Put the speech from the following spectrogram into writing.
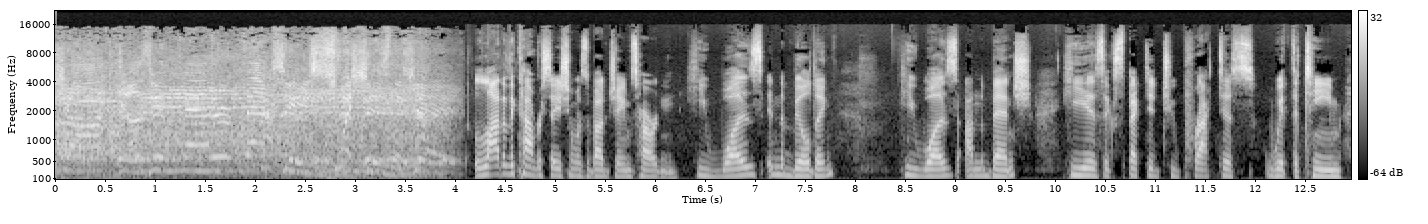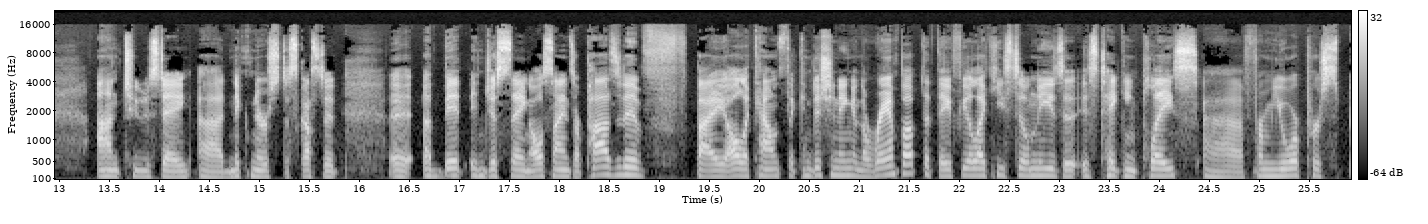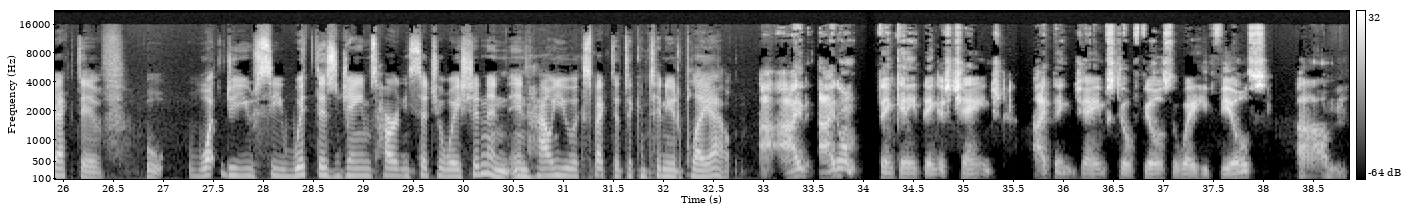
shot, doesn't matter. Maxey swishes the J. a lot of the conversation was about James Harden. He was in the building. He was on the bench. He is expected to practice with the team on Tuesday. Uh, Nick Nurse discussed it uh, a bit in just saying all signs are positive. By all accounts, the conditioning and the ramp up that they feel like he still needs is taking place. Uh, from your perspective, what do you see with this James Harden situation and, and how you expect it to continue to play out? I I don't think anything has changed. I think James still feels the way he feels. Um,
